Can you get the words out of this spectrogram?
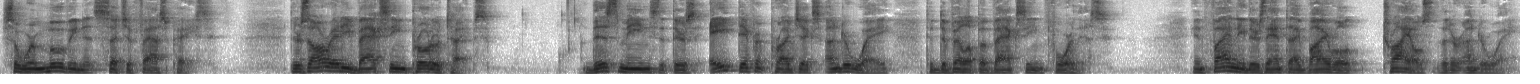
So we're moving at such a fast pace. There's already vaccine prototypes. This means that there's eight different projects underway to develop a vaccine for this. And finally, there's antiviral trials that are underway.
